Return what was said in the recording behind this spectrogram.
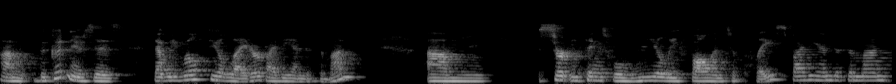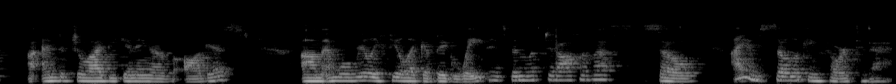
um, the good news is that we will feel lighter by the end of the month um, certain things will really fall into place by the end of the month, uh, end of July, beginning of August. Um, and we'll really feel like a big weight has been lifted off of us. So I am so looking forward to that,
